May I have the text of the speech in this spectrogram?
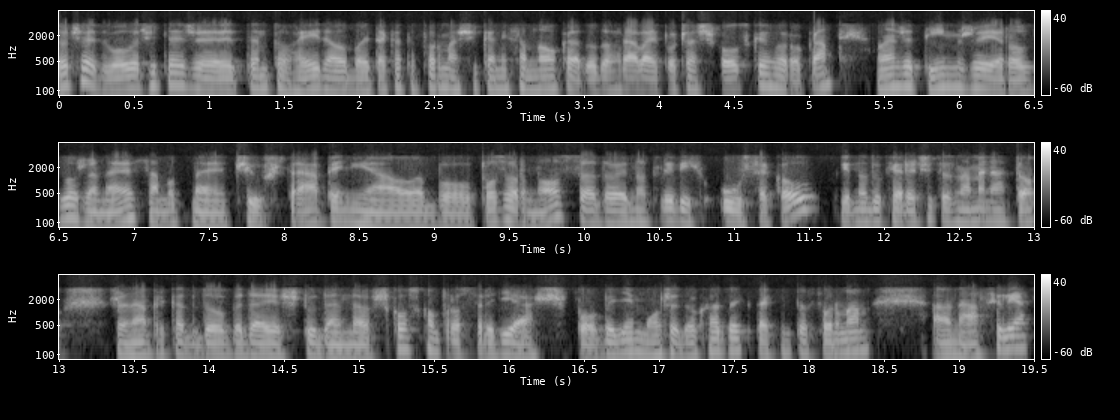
To, čo je dôležité, že tento hejt alebo aj takáto forma šikany sa mnohokrát odohráva aj počas školského roka, lenže tým, že je rozložené samotné či už trápenie alebo pozornosť do jednotlivých úsekov. Jednoduché reči to znamená to, že napríklad do obeda je študent v školskom prostredí až po obede môže dochádzať k takýmto formám násilia,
